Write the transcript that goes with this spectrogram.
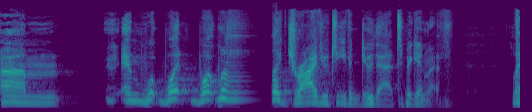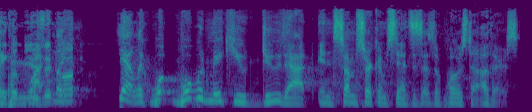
Um, and what what what would like drive you to even do that to begin with? Like put what- music like, on? Yeah, like what what would make you do that in some circumstances as opposed to others?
